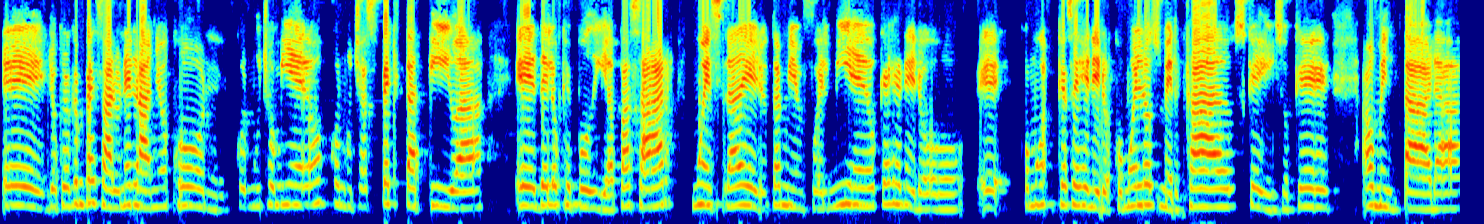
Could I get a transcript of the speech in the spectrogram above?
yo creo que empezaron el año con, con mucho miedo, con mucha expectativa, eh, de lo que podía pasar. Muestra de ello también fue el miedo que generó, eh, como, que se generó como en los mercados, que hizo que aumentara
